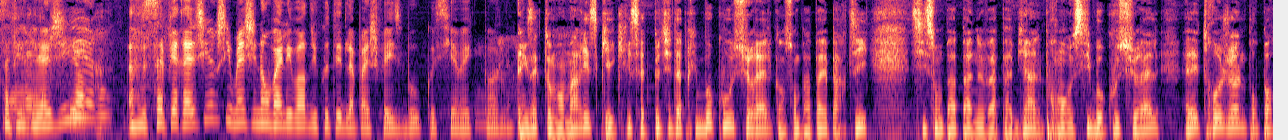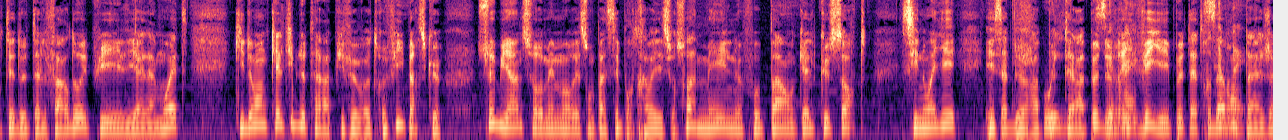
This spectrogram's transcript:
Ça fait réagir. Ça fait réagir, j'imagine. On va aller voir du côté de la page Facebook aussi avec Paul. Exactement. Maris qui écrit cette petite a pris beaucoup sur elle quand son papa est parti. Si son papa ne va pas bien, elle prend aussi beaucoup sur elle. Elle est trop jeune pour porter de tels fardeaux. Et puis il y a la mouette qui demande quel type de thérapie fait votre fille parce que c'est bien de se remémorer son passé pour travailler sur soi, mais il ne faut pas en quelque sorte s'y noyer. Et thérape- Oui, thérapeute devrait vrai. y veiller peut-être vrai. davantage.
